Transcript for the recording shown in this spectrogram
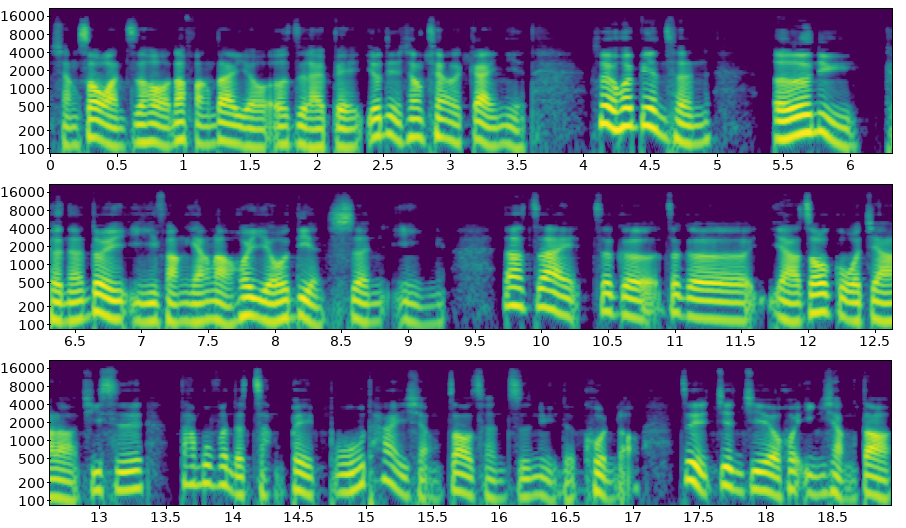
享受完之后，那房贷由儿子来背，有点像这样的概念，所以会变成儿女可能对以房养老会有点生硬。那在这个这个亚洲国家啦，其实大部分的长辈不太想造成子女的困扰，这也间接会影响到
